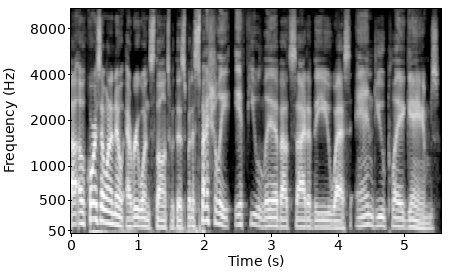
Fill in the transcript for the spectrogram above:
uh, of course, I wanna know everyone's thoughts with this, but especially if you live outside of the US and you play games,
